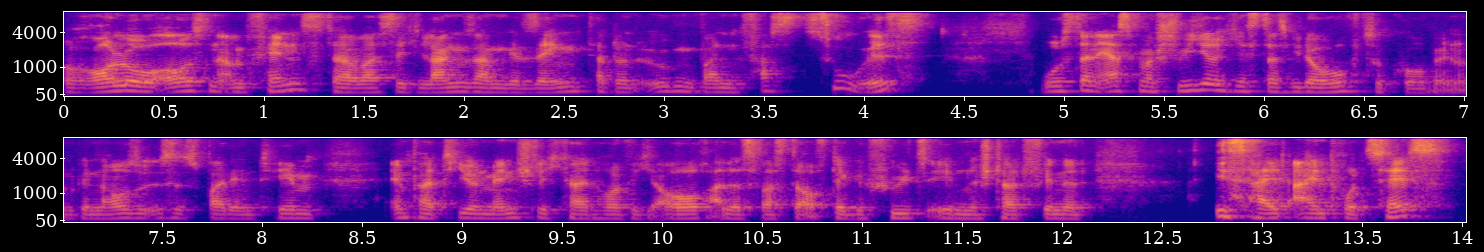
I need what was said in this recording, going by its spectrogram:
Rollo außen am Fenster, was sich langsam gesenkt hat und irgendwann fast zu ist, wo es dann erstmal schwierig ist, das wieder hochzukurbeln. Und genauso ist es bei den Themen Empathie und Menschlichkeit häufig auch. Alles, was da auf der Gefühlsebene stattfindet, ist halt ein Prozess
